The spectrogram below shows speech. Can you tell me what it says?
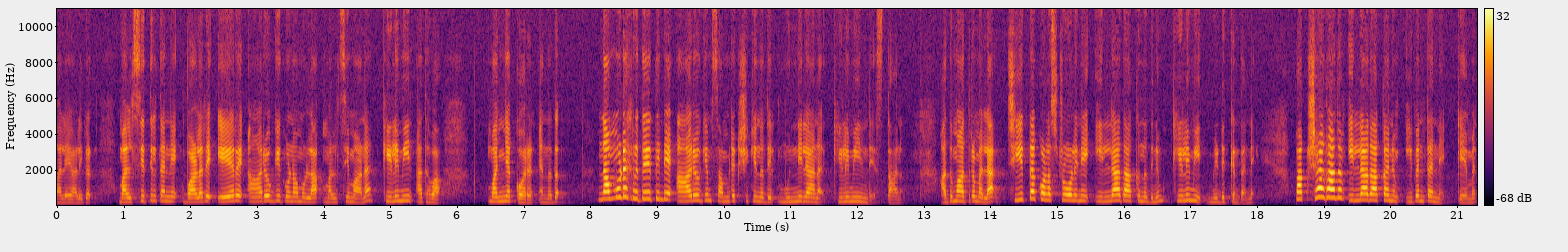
മലയാളികൾ. മത്സ്യത്തിൽ തന്നെ വളരെ ഏറെ ആരോഗ്യ ഗുണമുള്ള മത്സ്യമാണ് കിളിമീൻ അഥവാ മഞ്ഞക്കോരൻ എന്നത്. നമ്മുടെ ഹൃദയത്തിന്റെ ആരോഗ്യം സംരക്ഷിക്കുന്നതിൽ മുന്നിലാണ് കിളിമീനിന്റെ സ്ഥാനം. അതുമാത്രമല്ല ചീത്ത കൊളസ്ട്രോളിനെ ഇല്ലാതാക്കുന്നതിനും കിളിമീൻ മിടുക്കൻ തന്നെ. പക്ഷാഘാതം ഇല്ലാതാക്കാനും ഇവൻ തന്നെ കേമൻ.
